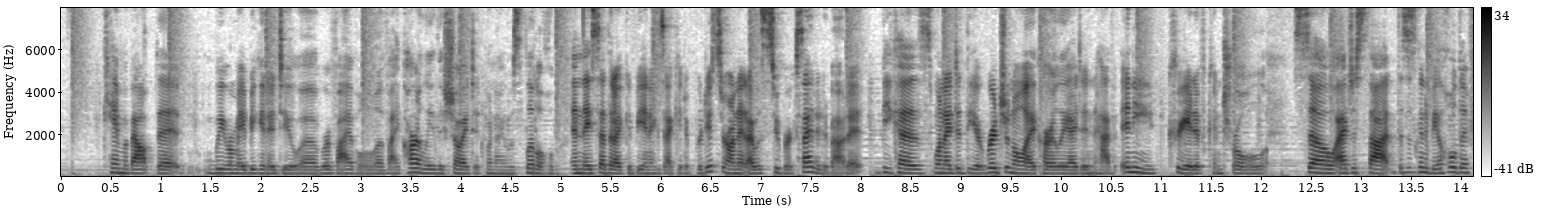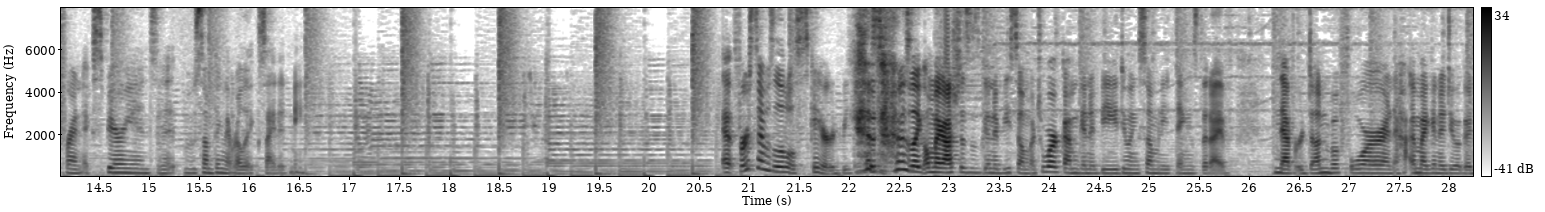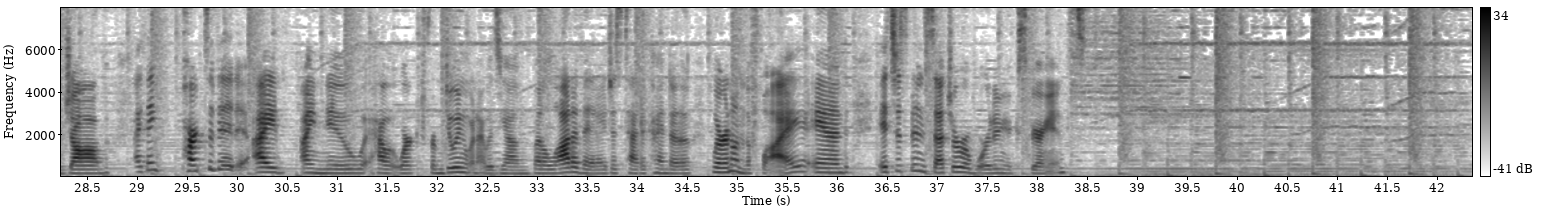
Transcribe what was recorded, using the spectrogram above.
came about that we were maybe gonna do a revival of iCarly, the show I did when I was little, and they said that I could be an executive producer on it, I was super excited about it because when I did the original iCarly, I didn't have any creative control. So I just thought this is gonna be a whole different experience and it was something that really excited me. At first I was a little scared because I was like, oh my gosh, this is gonna be so much work. I'm gonna be doing so many things that I've never done before and am I gonna do a good job? I think parts of it I, I knew how it worked from doing it when I was young, but a lot of it I just had to kind of learn on the fly and it's just been such a rewarding experience.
